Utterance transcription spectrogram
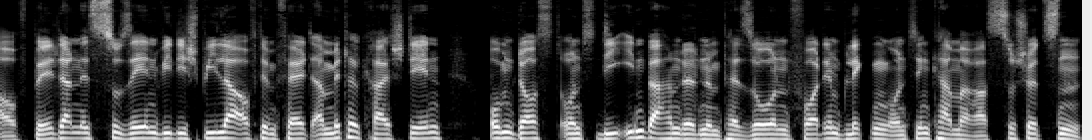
Auf Bildern ist zu sehen, wie die Spieler auf dem Feld am Mittelkreis stehen, um Dost und die ihn behandelnden Personen vor den Blicken und den Kameras zu schützen.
